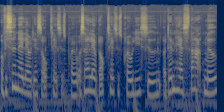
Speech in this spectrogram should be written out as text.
og ved siden af lavede jeg så optagelsesprøve, og så har jeg lavet optagelsesprøve lige siden. Og den her start med,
